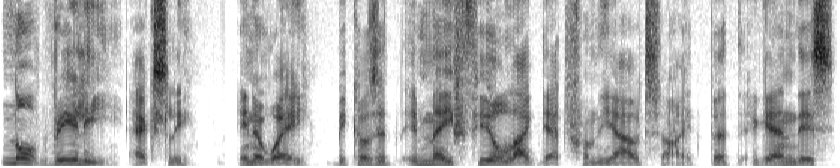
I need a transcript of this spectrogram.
Not really, actually, in a way, because it, it may feel like that from the outside. But again, this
